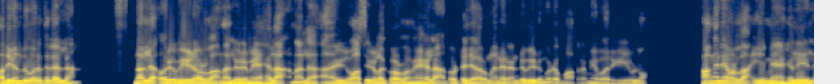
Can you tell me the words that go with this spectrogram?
അധികം ദൂരത്തിലല്ല. നല്ല ഒരു വീടുള്ള നല്ലൊരു മേഖല നല്ല അയൽവാസികളൊക്കെ ഉള്ള മേഖല. തൊട്ട് ചേർന്ന് തന്നെ രണ്ട് വീടും കൂടെ മാത്രമേ വരികയുള്ളൂ. അങ്ങനെയുള്ള ഈ മേഖലയിൽ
